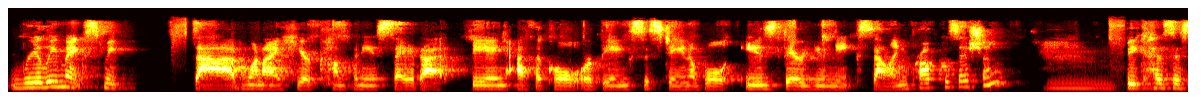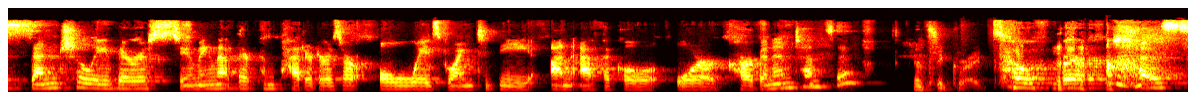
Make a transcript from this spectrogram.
really makes me sad when I hear companies say that being ethical or being sustainable is their unique selling proposition. Mm. Because essentially they're assuming that their competitors are always going to be unethical or carbon intensive. That's a great. So for us,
